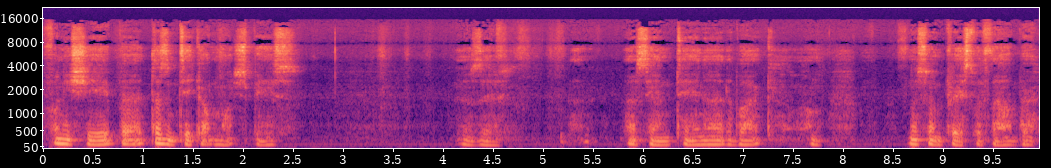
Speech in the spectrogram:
funny shape but it doesn't take up much space. There's a, that's the antenna at the back. I'm not so impressed with that but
